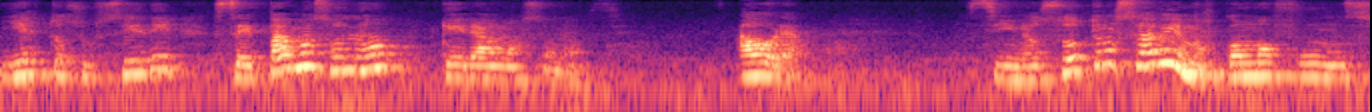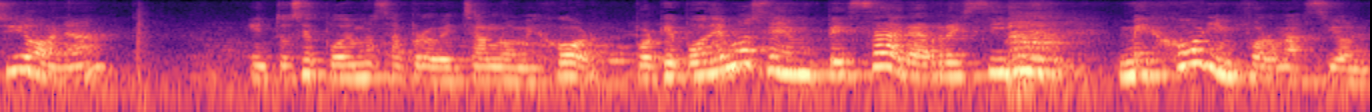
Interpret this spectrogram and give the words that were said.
Y esto sucede, sepamos o no, queramos o no. Ahora, si nosotros sabemos cómo funciona, entonces podemos aprovecharlo mejor, porque podemos empezar a recibir mejor información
